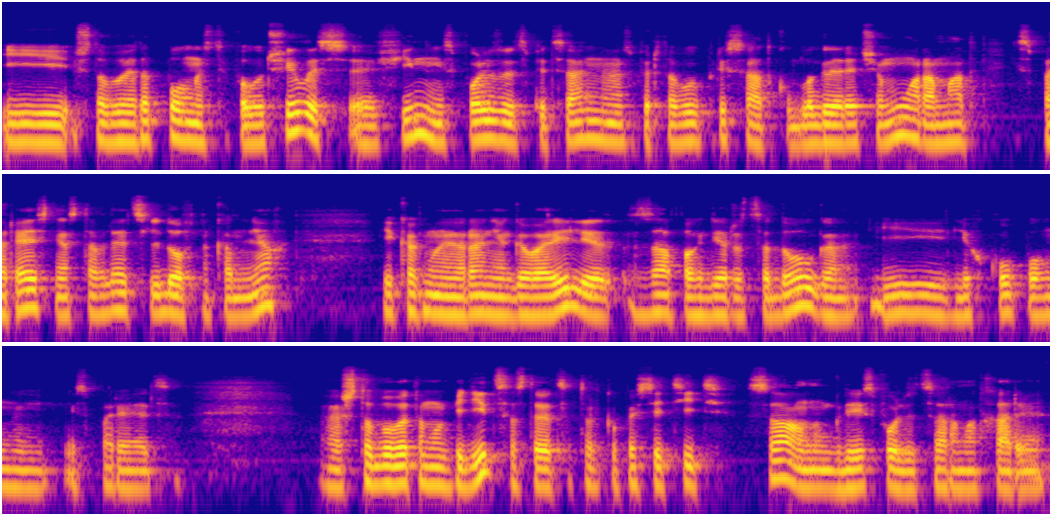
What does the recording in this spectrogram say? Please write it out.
и чтобы это полностью получилось, э, финны используют специальную спиртовую присадку, благодаря чему аромат, испаряясь, не оставляет следов на камнях. И, как мы ранее говорили, запах держится долго и легко полный испаряется. Э, чтобы в этом убедиться, остается только посетить сауну, где используется аромат Харви,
